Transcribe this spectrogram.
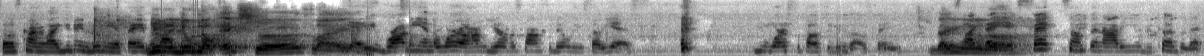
So it's kind of like you didn't do me a favor. You didn't do no extras, like yeah, you brought me in the world. I'm your responsibility. So yes, you were supposed to do those things. They it's like they expect something out of you because of that.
